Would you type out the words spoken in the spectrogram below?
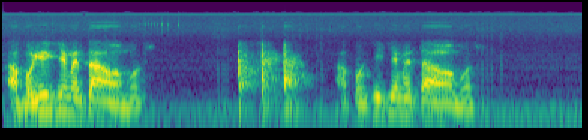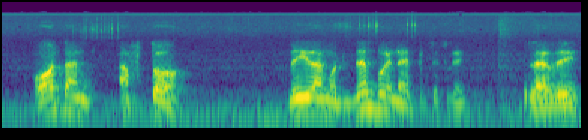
Από εκεί και μετά όμως, από εκεί και μετά όμως, όταν αυτό δεν είδαμε ότι δεν μπορεί να επιτευχθεί, δηλαδή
